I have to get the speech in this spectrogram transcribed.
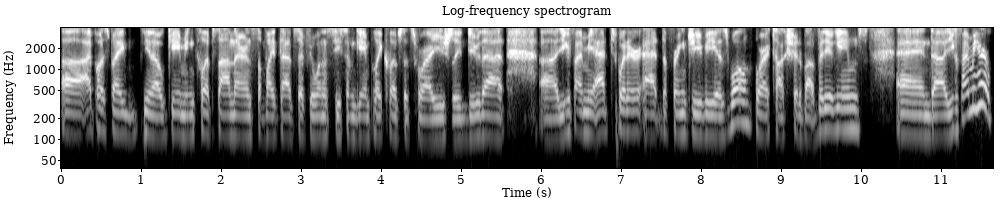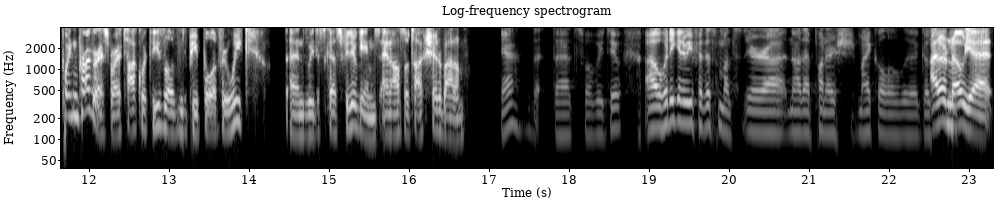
Uh, I post my you know gaming clips on there and stuff like that. So if you want to see some gameplay clips, that's where I usually do that. Uh, you can find me at Twitter at the Frank GV as well, where I talk shit about video games. And uh, you can find me here at Point in Progress, where I talk with these lovely people every week, and we discuss video games and also talk shit about them. Yeah, that, that's what we do. Uh, what are you going to be for this month? Your uh, now that punish Michael uh, goes. I don't know yet.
